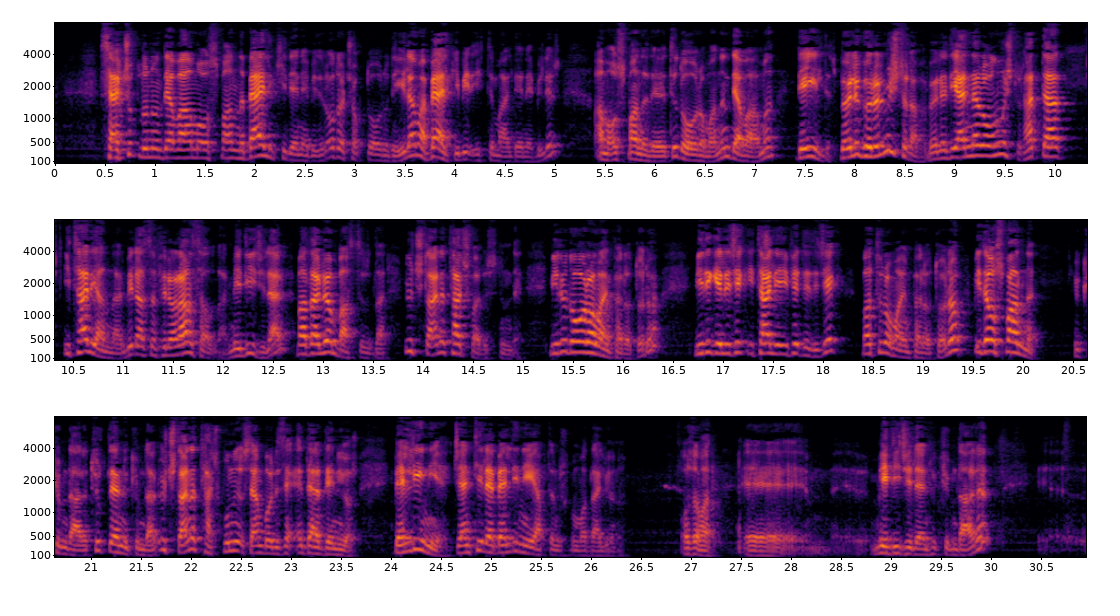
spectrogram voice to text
Selçuklu'nun devamı Osmanlı belki denebilir. O da çok doğru değil ama belki bir ihtimal denebilir. Ama Osmanlı Devleti Doğu Roma'nın devamı değildir. Böyle görülmüştür ama. Böyle diyenler olmuştur. Hatta İtalyanlar, bilhassa Floransalılar, Mediciler madalyon bastırdılar. Üç tane taç var üstünde. Biri Doğu Roma İmparatoru, biri gelecek İtalya'yı fethedecek Batı Roma İmparatoru, bir de Osmanlı hükümdarı, Türklerin hükümdarı. Üç tane taç bunu sembolize eder deniyor. Bellini'ye, Gentile Bellini'ye yaptırmış bu madalyonu. O zaman e, Medicilerin hükümdarı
